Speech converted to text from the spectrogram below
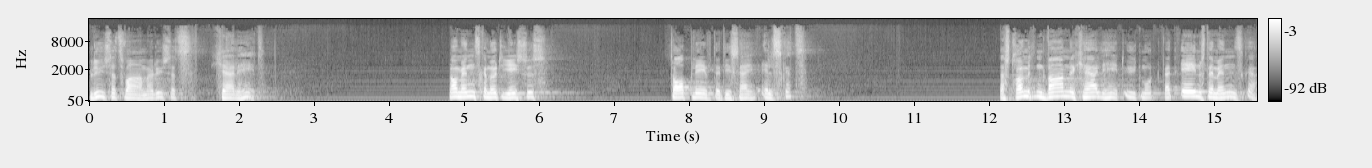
Lysets varme, lysets kjærlighet. Når mennesker møter Jesus, så opplevde de seg elsket. Der strømmet en varme kjærlighet ut mot hvert eneste menneske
